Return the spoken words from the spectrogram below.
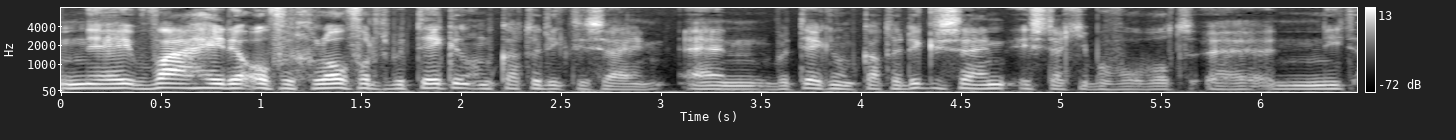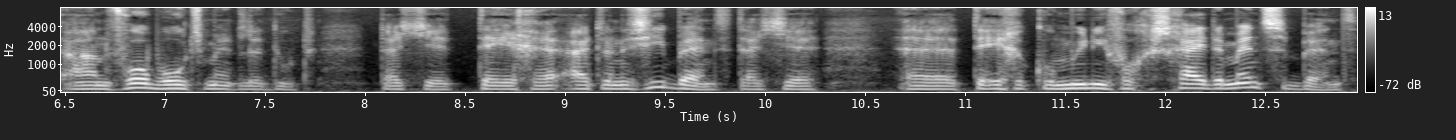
Nee, waarheden over het geloof, wat het betekent om katholiek te zijn. En betekent om katholiek te zijn is dat je bijvoorbeeld uh, niet aan voorbehoedsmiddelen doet. Dat je tegen euthanasie bent. Dat je uh, tegen communie voor gescheiden mensen bent.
